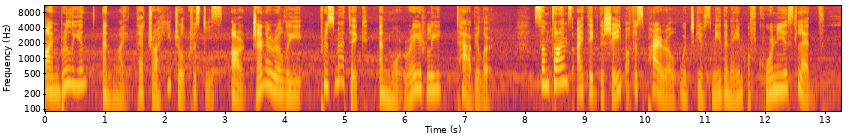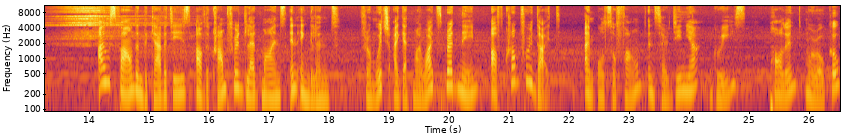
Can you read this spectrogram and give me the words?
I'm brilliant, and my tetrahedral crystals are generally prismatic and more rarely tabular. Sometimes I take the shape of a spiral, which gives me the name of corneous lead. I was found in the cavities of the Cromford lead mines in England, from which I get my widespread name of Cromfordite. I'm also found in Sardinia, Greece, Poland, Morocco,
